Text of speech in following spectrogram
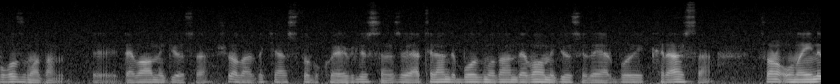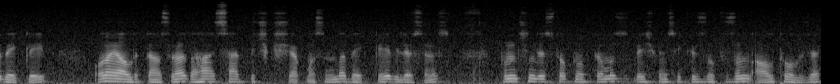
bozmadan e, devam ediyorsa şuralarda kar stopu koyabilirsiniz veya trendi bozmadan devam ediyorsa eğer burayı kırarsa sonra onayını bekleyip onay aldıktan sonra daha sert bir çıkış yapmasını da bekleyebilirsiniz. Bunun için de stop noktamız 5830'un altı olacak.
